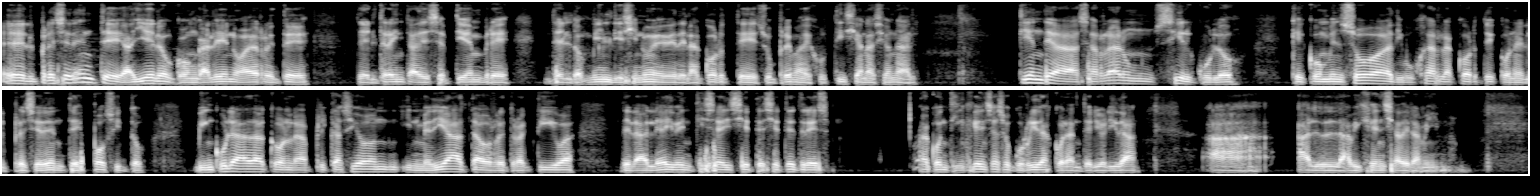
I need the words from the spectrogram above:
El precedente a hielo con Galeno ART del 30 de septiembre del 2019 de la Corte Suprema de Justicia Nacional tiende a cerrar un círculo que comenzó a dibujar la Corte con el precedente expósito vinculada con la aplicación inmediata o retroactiva de la Ley 26773 a contingencias ocurridas con anterioridad a, la vigencia de la misma.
